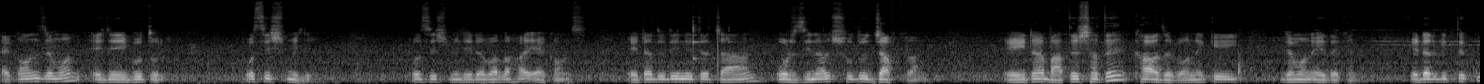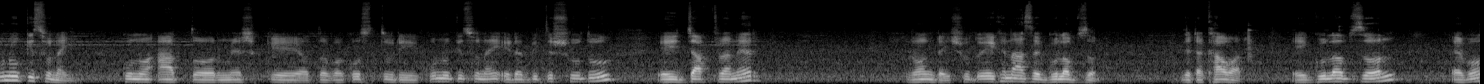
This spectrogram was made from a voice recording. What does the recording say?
অ্যাকাউন্টস যেমন এই যে এই বোতল, পঁচিশ মিলি। পঁচিশ মিলিরে বলা হয় অ্যাকাউন্টস এটা যদি নিতে চান অরিজিনাল শুধু জাফরান। এইটা ভাতের সাথে খাওয়া যাবে। অনেকেই যেমন এই দেখেন, এটার ভিত্তে কোনো কিছু নাই। কোনো আতর, মেশকে অথবা কস্তুরি, কোনো কিছু নাই। এটার ভিত্তে শুধু এই জাফরানের রংটাই, শুধু এখানে আছে গোলাপ জল, যেটা খাওয়ার। এই গোলাপ জল এবং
